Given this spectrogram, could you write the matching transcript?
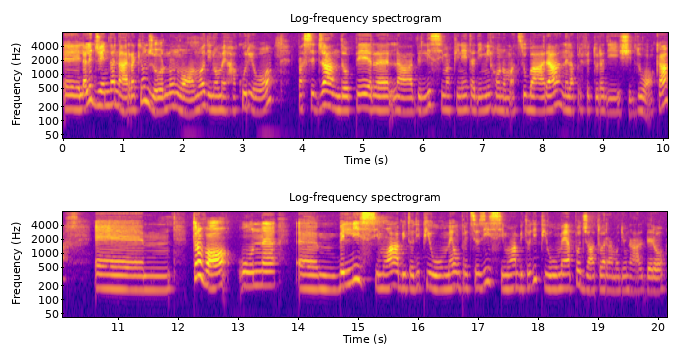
Eh, la leggenda narra che un giorno un uomo di nome Hakuryo, passeggiando per la bellissima pineta di Mihono Matsubara nella prefettura di Shizuoka, ehm, trovò un ehm, bellissimo abito di piume, un preziosissimo abito di piume appoggiato al ramo di un albero.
